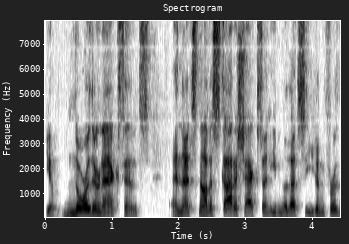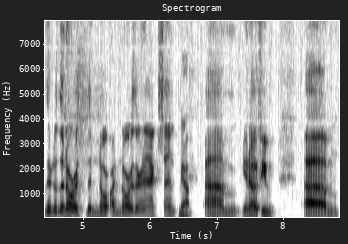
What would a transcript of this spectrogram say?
you know, northern accents, and that's not a Scottish accent, even though that's even further to the north. The nor- a northern accent. yeah, Um, you know, if you um,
